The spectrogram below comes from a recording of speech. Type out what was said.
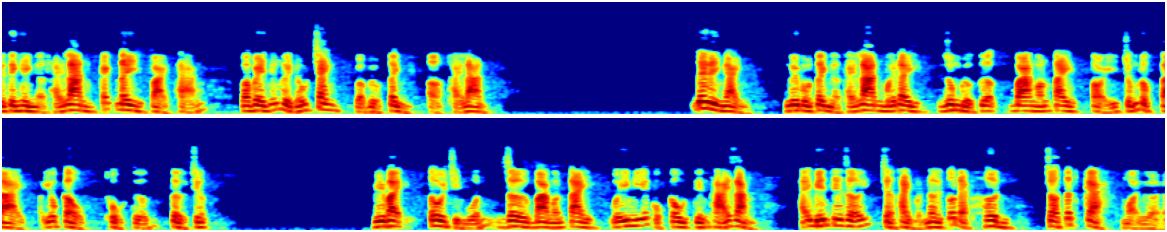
về tình hình ở Thái Lan cách đây vài tháng và về những người đấu tranh và biểu tình ở Thái Lan. Đây là hình ảnh người biểu tình ở Thái Lan mới đây dùng biểu tượng ba ngón tay tỏ ý chống độc tài và yêu cầu Thủ tướng từ chức. Vì vậy, tôi chỉ muốn giơ ba ngón tay với ý nghĩa của câu tiếng Thái rằng hãy biến thế giới trở thành một nơi tốt đẹp hơn cho tất cả mọi người.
